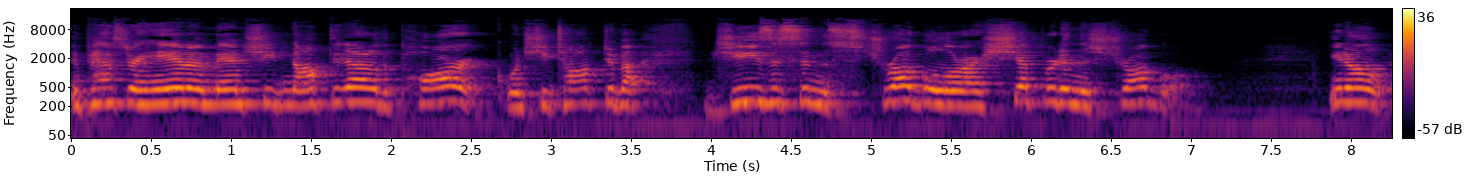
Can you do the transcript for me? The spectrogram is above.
And Pastor Hannah, man, she knocked it out of the park when she talked about Jesus in the struggle or our shepherd in the struggle. You know,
